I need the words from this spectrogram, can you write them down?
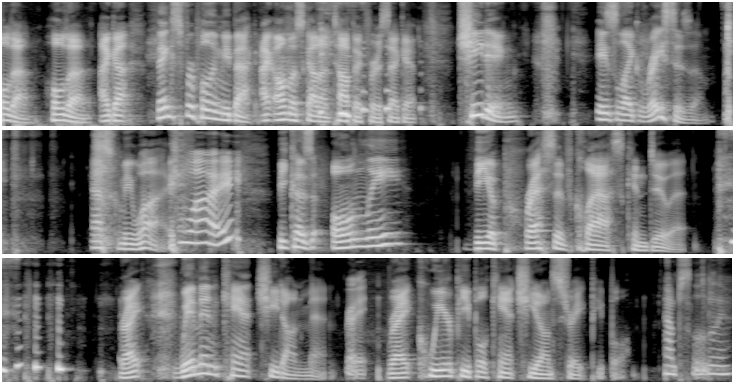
Hold on, hold on. I got. Thanks for pulling me back. I almost got on topic for a second. Cheating is like racism. Ask me why. Why? Because only the oppressive class can do it. right? Women can't cheat on men. Right. Right? Queer people can't cheat on straight people. Absolutely.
